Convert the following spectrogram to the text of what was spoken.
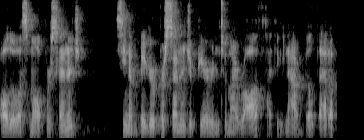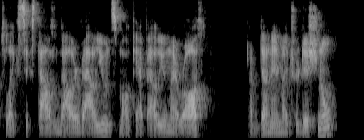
although a small percentage. Seen a bigger percentage appear into my Roth. I think now I've built that up to like $6,000 value in small cap value in my Roth. I've done it in my traditional.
